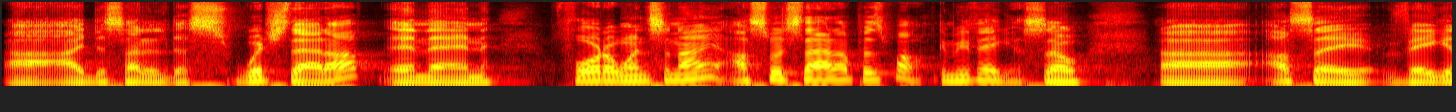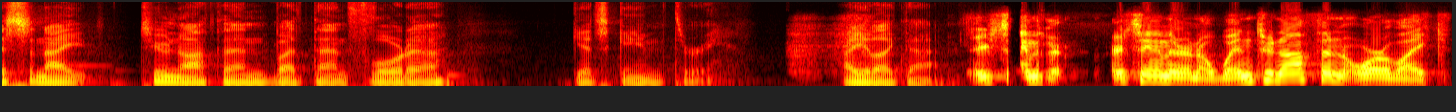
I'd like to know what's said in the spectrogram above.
Uh, I decided to switch that up, and then Florida wins tonight, I'll switch that up as well. Give me Vegas. So uh, I'll say Vegas tonight, two nothing, but then Florida gets game three. How you like that? Are you saying are Are you saying they're in a win to nothing or like two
